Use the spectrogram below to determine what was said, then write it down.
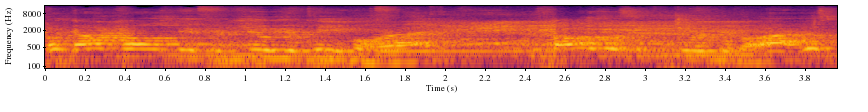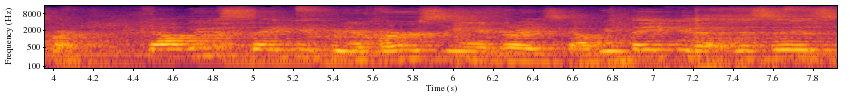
But God calls me peculiar people, right? He calls us peculiar people. All right, let's pray. God, we just thank you for your mercy and grace, God. We thank you that this is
